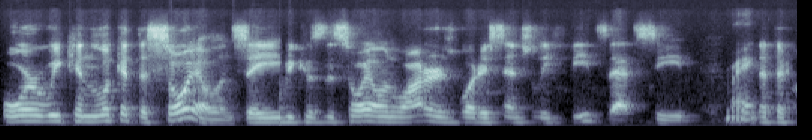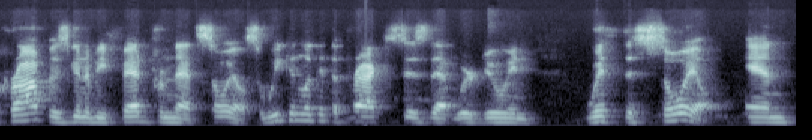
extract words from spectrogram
or we can look at the soil and say because the soil and water is what essentially feeds that seed right. that the crop is going to be fed from that soil. So we can look at the practices that we're doing with the soil. And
